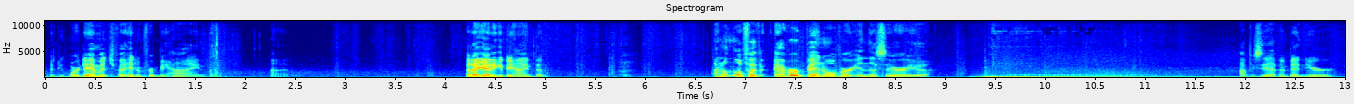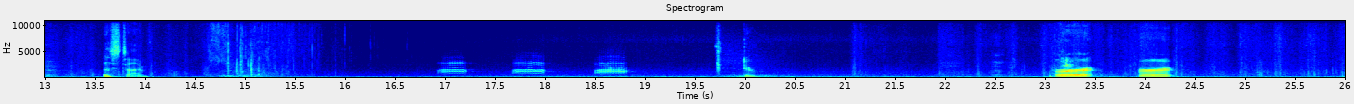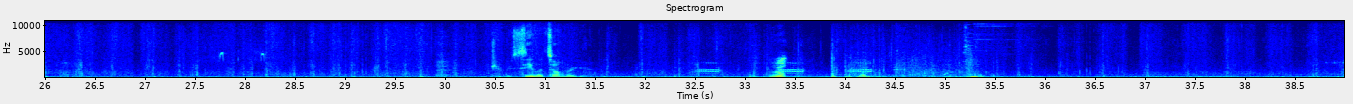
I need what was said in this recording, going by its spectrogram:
I do more damage if I hit him from behind. But I gotta get behind them. I don't know if I've ever been over in this area. Obviously, I haven't been here this time. Alright. Alright. Er, er. Should we see what's over here? Hmm.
